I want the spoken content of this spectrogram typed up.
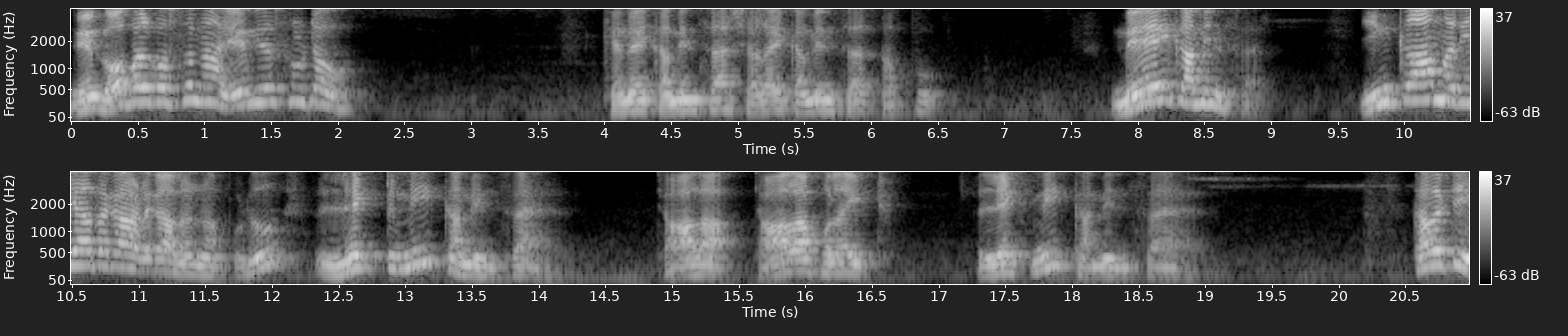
నేను లోపలికి వస్తున్నా ఏం చేస్తుంటావు? Can I come in sir shall I come in sir తప్పు. May I come in sir ఇంకా మర్యాదగా అడగాలన్నప్పుడు let me come in sir చాలా చాలా polite let me come in sir కాబట్టి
